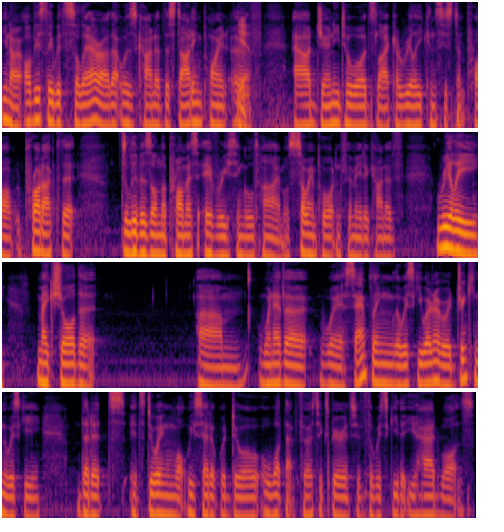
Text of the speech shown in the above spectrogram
you know, obviously with Solera, that was kind of the starting point of Yeah. our journey towards like a really consistent pro- product that delivers on the promise every single time. It was so important for me to kind of really make sure that um, whenever we're sampling the whiskey, whenever we're drinking the whiskey, that it's it's doing what we said it would do, or, or what that first experience of the whiskey that you had was.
